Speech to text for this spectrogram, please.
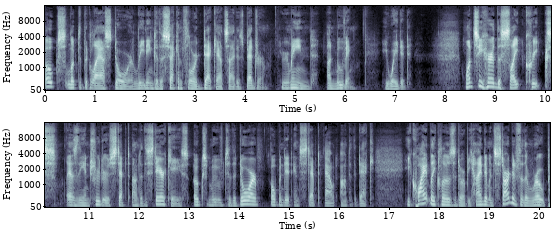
Oakes looked at the glass door leading to the second floor deck outside his bedroom. He remained unmoving. He waited. Once he heard the slight creaks as the intruders stepped onto the staircase, Oakes moved to the door, opened it, and stepped out onto the deck. He quietly closed the door behind him and started for the rope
